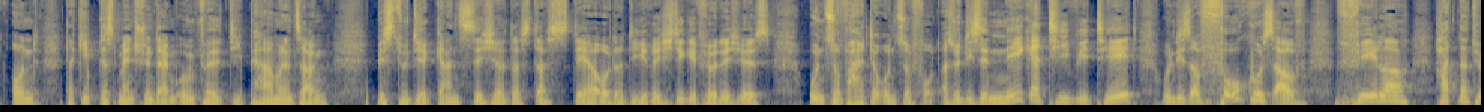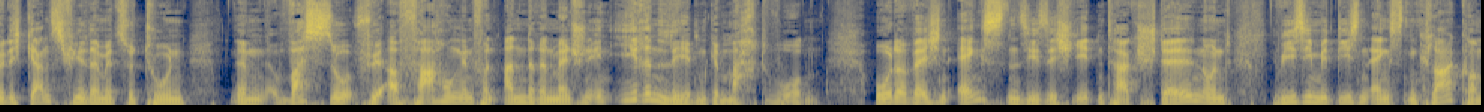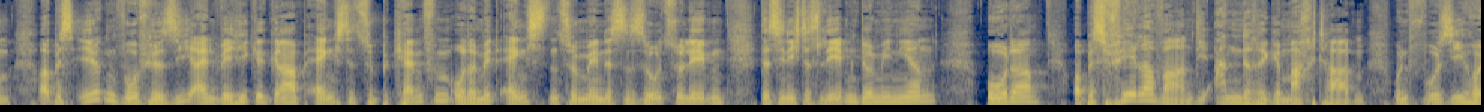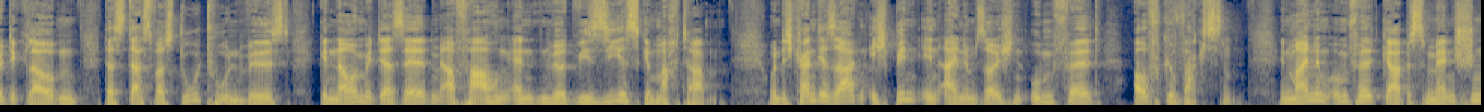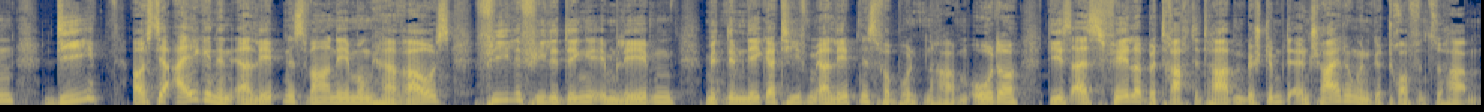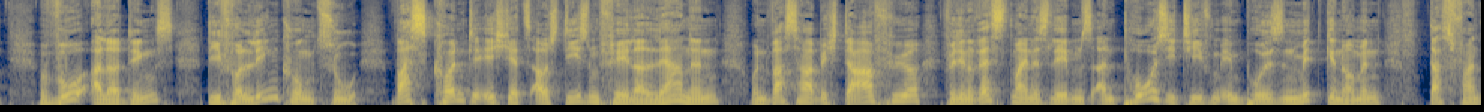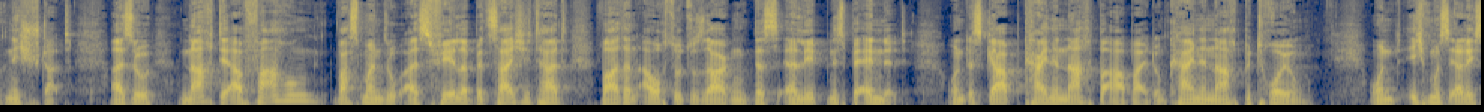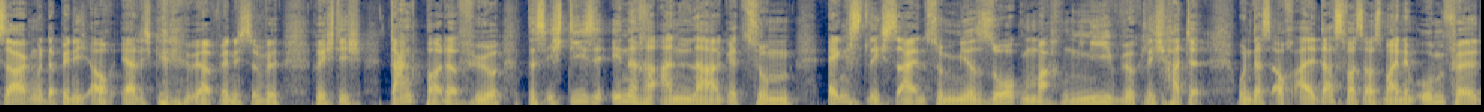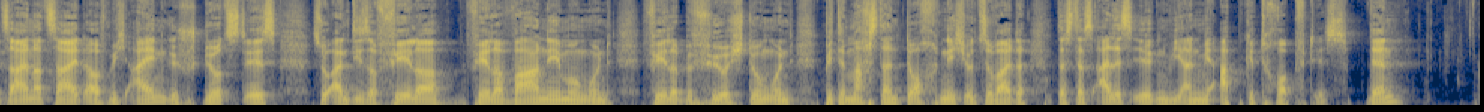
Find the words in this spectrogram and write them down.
und da gibt es Menschen in deinem Umfeld, die permanent sagen, bist du dir ganz sicher, dass das der oder die richtige für dich ist und so weiter und so fort. Also diese Negativität und dieser Fokus auf Fehler hat natürlich ganz viel damit zu tun, ähm, was so für Erfahrungen von anderen Menschen in ihrem Leben gemacht wurden oder welchen Ängsten sie sich jeden Tag stellen und wie sie mit diesen Ängsten klarkommen. Ob es irgendwo für sie ein Vehikel gab, Ängste zu bekämpfen oder mit Ängsten zumindest so zu leben, dass sie nicht das Leben dominieren oder ob es Fehler waren, die andere gemacht haben und wo sie heute glauben, dass das, was du tun willst, genau mit derselben Erfahrung enden wird, wie sie es gemacht haben. Und ich kann dir sagen, ich bin in einem solchen Umfeld aufgewachsen. In meinem Umfeld gab es Menschen, die aus der eigenen Erlebniswahrnehmung heraus viele, viele Dinge im Leben mit einem negativen Erlebnis verbunden haben oder die es als Fehler betrachtet haben, bestimmte Entscheidungen getroffen zu haben. Wo allerdings die Verlinkung zu, was konnte ich jetzt aus diesem Fehler lernen und was habe ich dafür für den Rest meines Lebens an positiven Impulsen mitgenommen, das fand nicht statt. Also nach der Erfahrung, was man so als Fehler bezeichnet hat, war dann auch sozusagen das Erlebnis beendet. Und es gab keine Nachbearbeitung, keine Nachbetreuung. Und ich muss ehrlich sagen, und da bin ich auch ehrlich, ja, wenn ich so will, richtig dankbar dafür, dass ich diese innere Anlage zum ängstlich sein, zum mir Sorgen machen nie wirklich hatte. Und dass auch all das, was aus meinem Umfeld seinerzeit auf mich eingestürzt ist, so an dieser Fehler, Fehlerwahrnehmung und Fehlerbefürchtung und bitte mach's dann doch nicht und so weiter, dass das alles irgendwie an mir abgetropft ist. Denn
